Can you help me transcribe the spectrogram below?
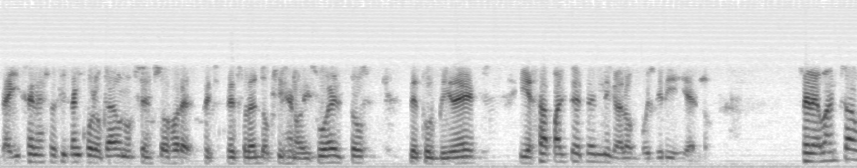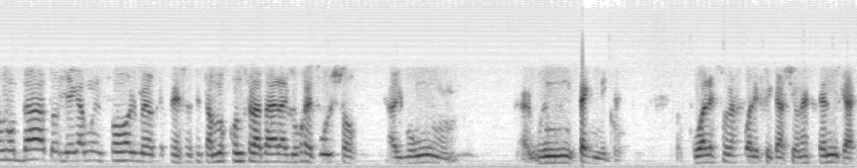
de ahí se necesitan colocar unos sensores, sensores de oxígeno disuelto, de turbidez, y esa parte técnica los voy dirigiendo. Se levantan unos datos, llega un informe, necesitamos contratar algún recurso, algún, algún técnico. ¿Cuáles son las cualificaciones técnicas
